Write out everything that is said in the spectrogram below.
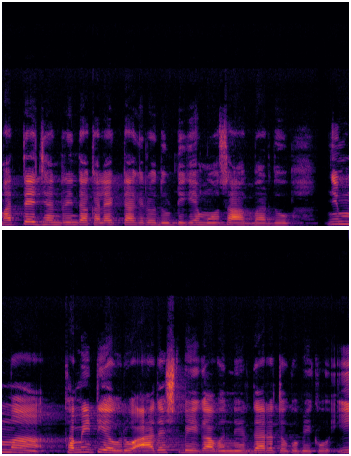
ಮತ್ತೆ ಜನರಿಂದ ಕಲೆಕ್ಟ್ ಆಗಿರೋ ದುಡ್ಡಿಗೆ ಮೋಸ ಆಗಬಾರ್ದು. ನಿಮ್ಮ ಕಮಿಟಿಯವರು ಆದಷ್ಟು ಬೇಗ ಒಂದು ನಿರ್ಧಾರ ತಗೋಬೇಕು. ಈ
